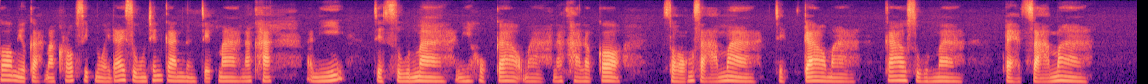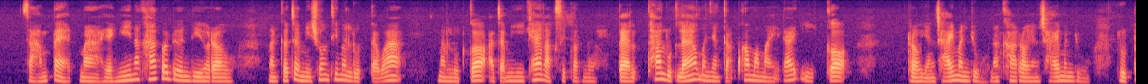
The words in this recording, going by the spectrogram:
ก็มีโอกาสมาครบ 10 หน่วยได้สูงเช่นกัน 17 มานะคะ อันนี้ 70 มา อันนี้ 69 มานะคะ แล้วก็ 23 มา 79 มา 90 มา 83 มา 38 มา อย่างนี้นะคะก็เดินดีเรา มันก็จะมีช่วงที่มันหลุดแต่ว่ามันหลุดก็อาจจะมีแค่หลักสิบหลักหน่วย แต่ถ้าหลุดแล้วมันยังกลับเข้ามาใหม่ได้อีกก็ เรายังใช้มันอยู่นะคะ เรายังใช้มันอยู่ หลุดไป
